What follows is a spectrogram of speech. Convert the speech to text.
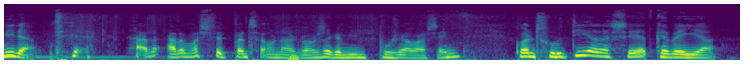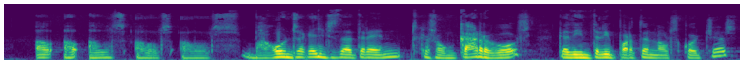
Mira, ara, ara m'has fet pensar una cosa que a mi em posava sent. Quan sortia de set que veia el, el, els, els, els vagons aquells de tren, que són cargos, que dintre hi porten els cotxes,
